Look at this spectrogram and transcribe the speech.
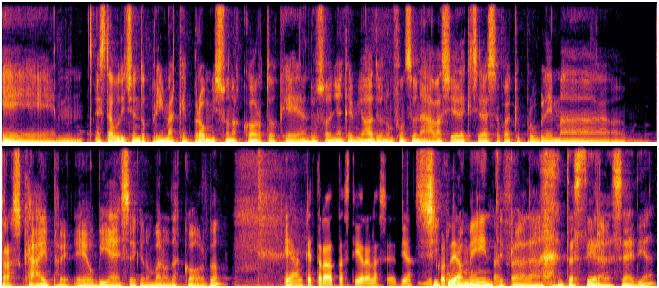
E, e, stavo dicendo prima che però mi sono accorto che non so neanche il mio audio non funzionava, si vede che c'è adesso qualche problema tra Skype e OBS che non vanno d'accordo. E anche tra la tastiera e la sedia. Sicuramente fra la tastiera e la sedia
